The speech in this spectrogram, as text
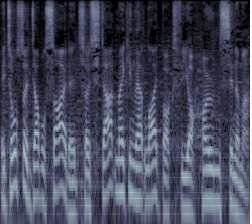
It's also double sided, so start making that lightbox for your home cinema.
